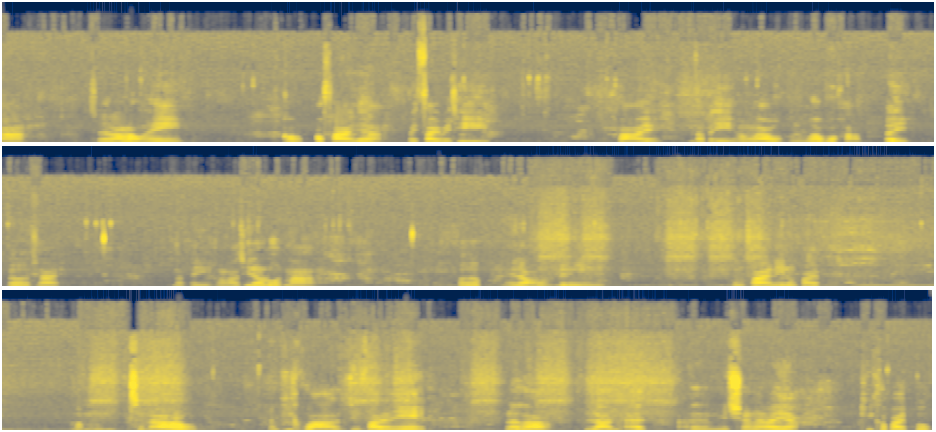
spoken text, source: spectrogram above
อ่าเสร็จแล้วเราให้ก็เอาไฟล์เนี้ยไปใส่ไว้ที่ไฟล์ .a ของเราหรือว่า Warcraft เอ้ย เออ ใช่ .a ของเราที่เราโหลดมาเปิบให้เราดึงดึงไฟล์นี้ลงไปบัมเสร็จแล้วให้คลิกขวาที่ไฟล์นี้ แล้วก็ run as admission อะไรอะ คลิกเข้าไปปุ๊บ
